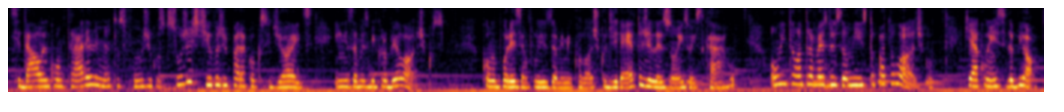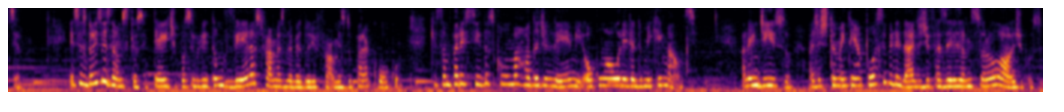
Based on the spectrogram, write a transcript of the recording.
se dá ao encontrar elementos fúngicos sugestivos de paracoccidioides em exames microbiológicos, como por exemplo o exame micológico direto de lesões ou escarro, ou então através do exame histopatológico, que é a conhecida biópsia. Esses dois exames que eu citei te possibilitam ver as formas leveduriformes do paracoco, que são parecidas com uma roda de leme ou com a orelha do Mickey Mouse. Além disso, a gente também tem a possibilidade de fazer exames sorológicos,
